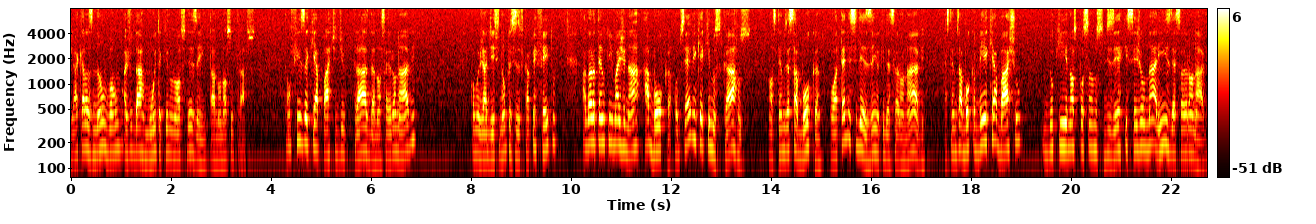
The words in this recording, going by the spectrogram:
já que elas não vão ajudar muito aqui no nosso desenho, tá? no nosso traço. Então fiz aqui a parte de trás da nossa aeronave. Como eu já disse, não precisa ficar perfeito. Agora eu tenho que imaginar a boca. Observem que aqui nos carros, nós temos essa boca, ou até nesse desenho aqui dessa aeronave, nós temos a boca bem aqui abaixo do que nós possamos dizer que seja o nariz dessa aeronave.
